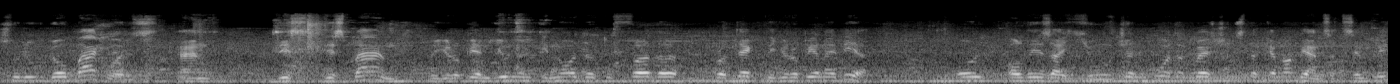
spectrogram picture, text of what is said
Should we go backwards and dis disband the European Union in order to further protect the European idea? All, all these are huge and important questions that cannot be answered simply.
